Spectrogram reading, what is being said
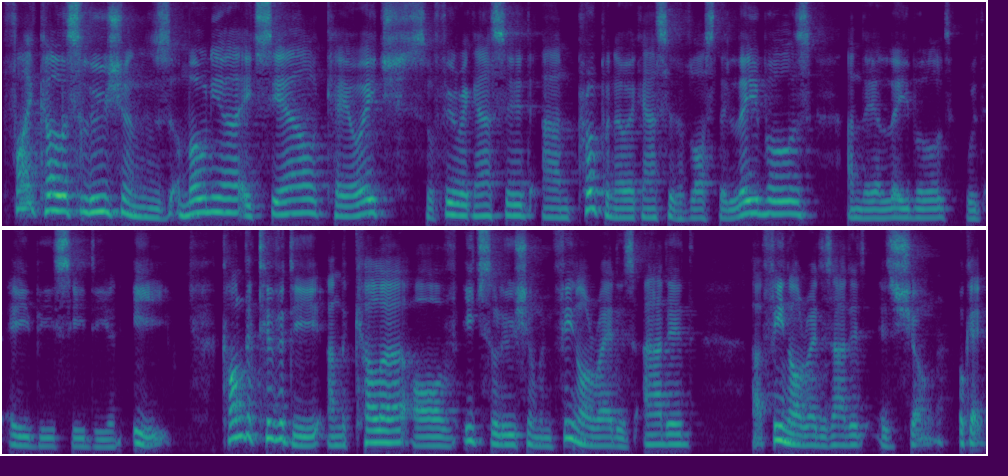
Five color solutions, ammonia, HCl, KOH, sulfuric acid, and propanoic acid have lost their labels and they are labeled with A, B, C, D, and E. Conductivity and the color of each solution when phenol red is added, uh, phenol red is added is shown. Okay,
